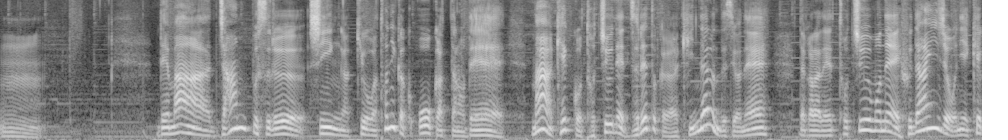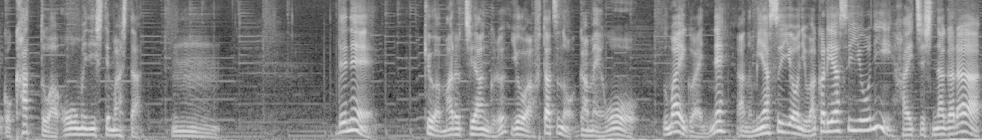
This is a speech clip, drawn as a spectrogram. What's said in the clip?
うん。でまあジャンプするシーンが今日はとにかく多かったのでまあ結構途中ねズレとかが気になるんですよね。だからね、途中もね、普段以上に結構カットは多めにしてました。うん。でね、今日はマルチアングル、要は2つの画面をうまい具合にね、あの見やすいように、分かりやすいように配置しながら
